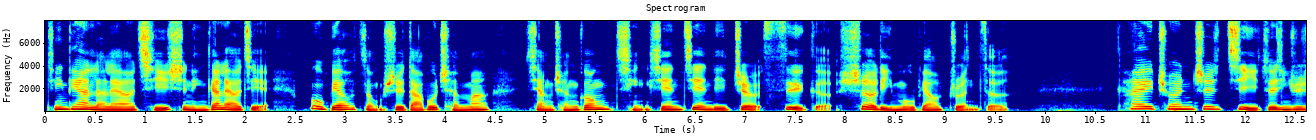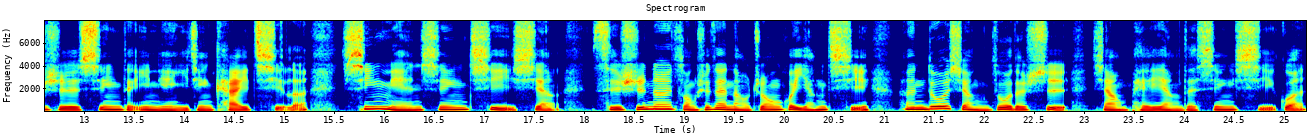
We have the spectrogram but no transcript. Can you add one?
今天要聊聊，其实你应该了解，目标总是达不成吗？想成功，请先建立这四个设立目标准则。开春之际，最近就是新的一年已经开启了，新年新气象。此时呢，总是在脑中会扬起很多想做的事，想培养的新习惯，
